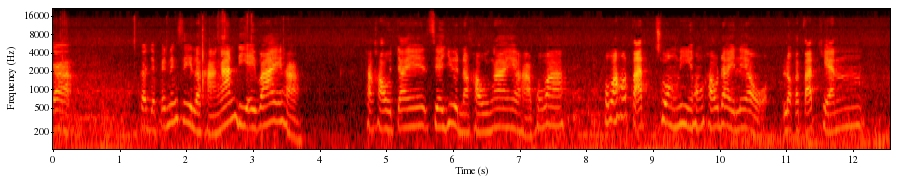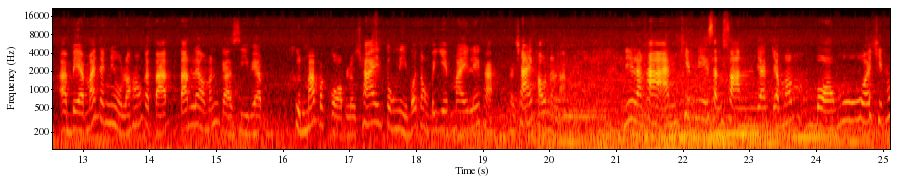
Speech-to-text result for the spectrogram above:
ก็ก็จะเป็นจังซี่แหละค่ะงาน DIY ค่ะ ถ้าเข้าใจเสียยืดนะเขาง่ายอะค่ะ เพราะว่า เพราะว่าเขาตัดช่วงนี้ของเขาได้แล้วแล้วก็ตัดแขนอ่าแบบมาจากนิ้วแล้วเขาก็ตัดตัดแล้วมันก็สีแบบ ขึ้นมาประกอบแล้วใช้ตรงนี้บ่ต้องไปเย็บไม้เลยค่ะก็ใช้เขานั่นแหละนี่แหละค่ะ อันคลิปนี้สั้นๆ อยากจะมาบอกมูว่าคิดฮ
